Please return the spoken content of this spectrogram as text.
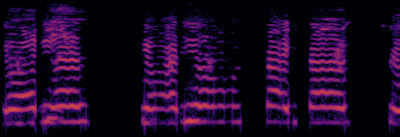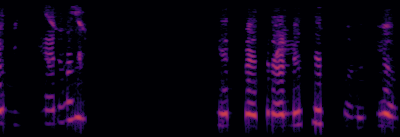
Que varias, que varios taitas se vinieron y el petróleo se escondió.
